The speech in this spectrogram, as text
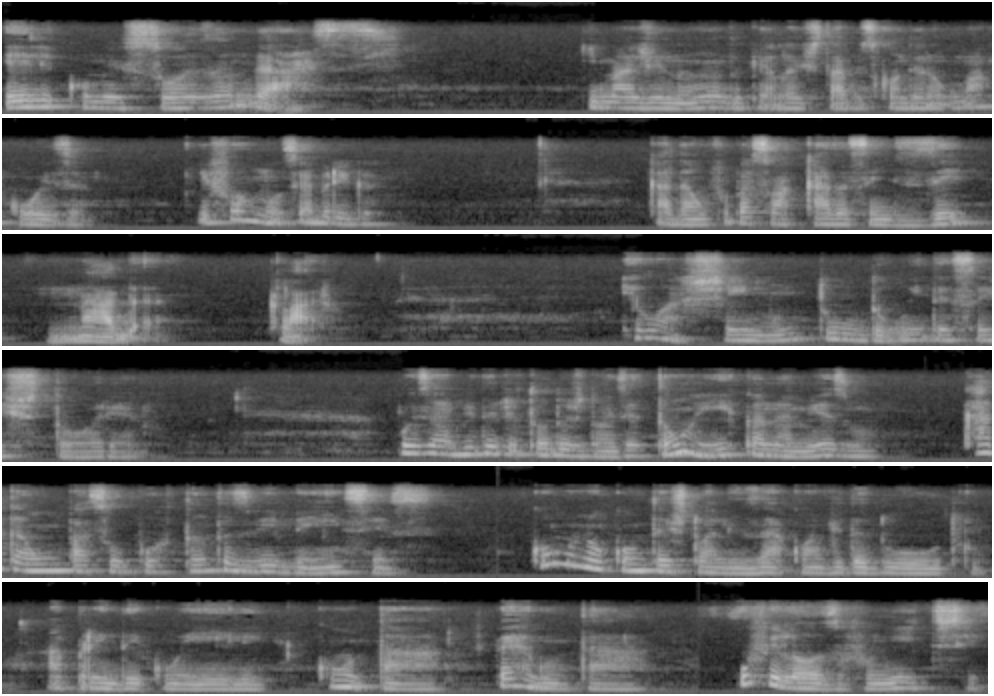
Ele começou a zangar-se, imaginando que ela estava escondendo alguma coisa, e formou-se a briga. Cada um foi para sua casa sem dizer nada, claro. Eu achei muito doida essa história, pois a vida de todos nós é tão rica, não é mesmo? Cada um passou por tantas vivências como não contextualizar com a vida do outro, aprender com ele, contar, perguntar? O filósofo Nietzsche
